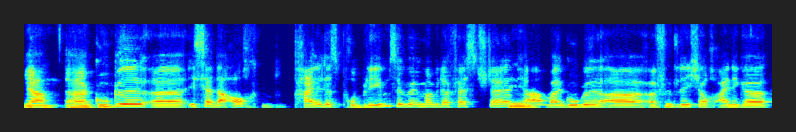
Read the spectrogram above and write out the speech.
Ja, äh, Google äh, ist ja da auch Teil des Problems, wie wir immer wieder feststellen, mhm. ja, weil Google äh, öffentlich auch einige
